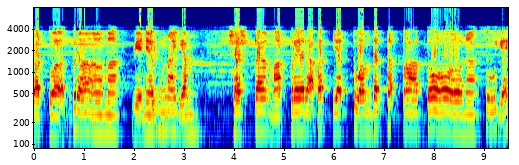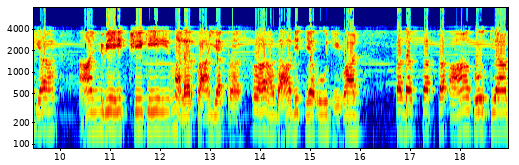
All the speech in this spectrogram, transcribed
तत्त्वग्रामविनिर्णयम् षष्टमात्रेरपत्यत्वं दत्तप्राप्तो न सूयया आन्वीक्षिकी मलर्काय प्रह्लादादित्य ऊजिवान् ततः सप्त आहूत्यां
